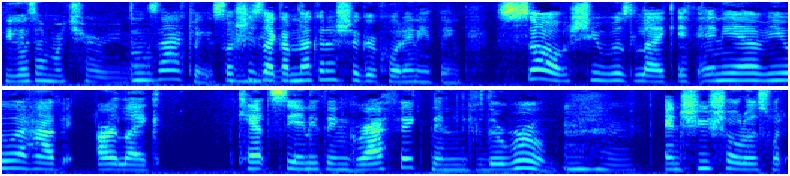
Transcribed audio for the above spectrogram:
You guys are mature, you know. Exactly. So she's like, I'm not gonna sugarcoat anything. So she was like, if any of you have are like can't see anything graphic, then leave the room. Mm-hmm. And she showed us what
